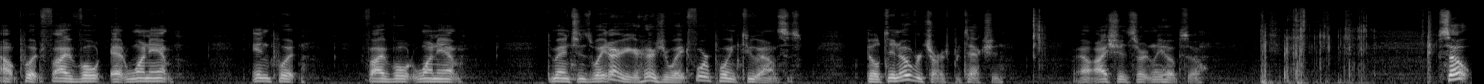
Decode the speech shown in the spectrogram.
Output 5 volt at 1 amp. Input 5 volt 1 amp. Dimensions weight. There you go. There's your weight. 4.2 ounces. Built-in overcharge protection. Well, I should certainly hope so. So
